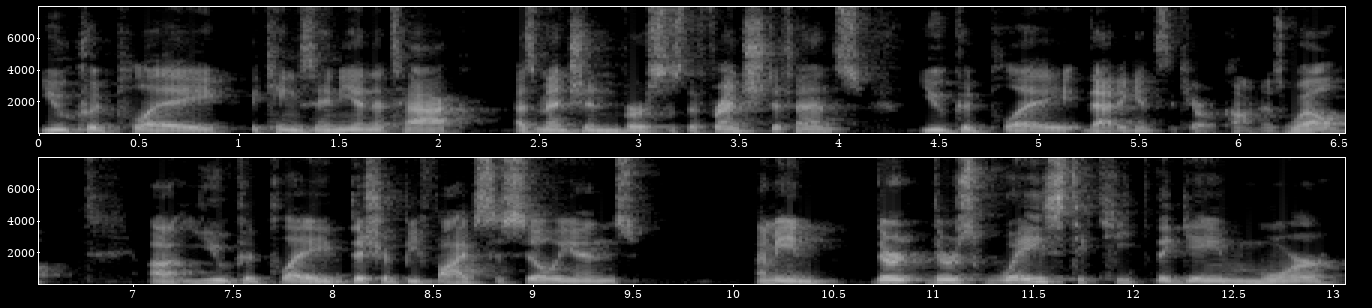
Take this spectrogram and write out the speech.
You could play the King's Indian attack, as mentioned, versus the French defense. You could play that against the Caro-Kann as well. Uh, you could play Bishop b5 Sicilians. I mean, there, there's ways to keep the game more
